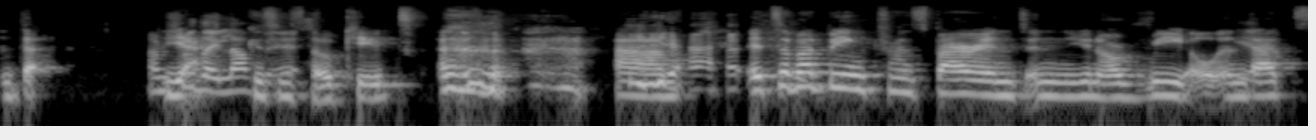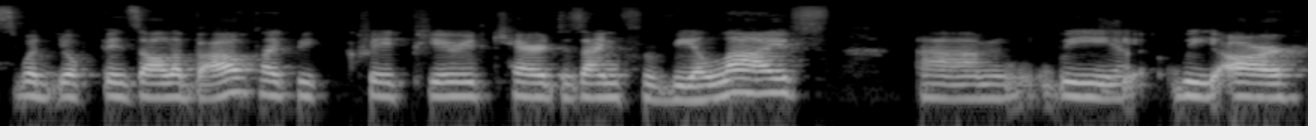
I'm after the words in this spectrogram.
That I'm sure they love because he's so cute. um, yeah. It's about being transparent and you know real, and yeah. that's what Yopp is all about. Like we create period care designed for real life. Um, we we are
